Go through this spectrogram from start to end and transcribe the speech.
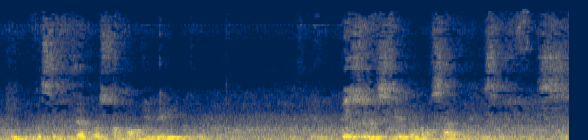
aquilo que você fizer com a sua mão direita, a sua esquerda não sabe o que você fez.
